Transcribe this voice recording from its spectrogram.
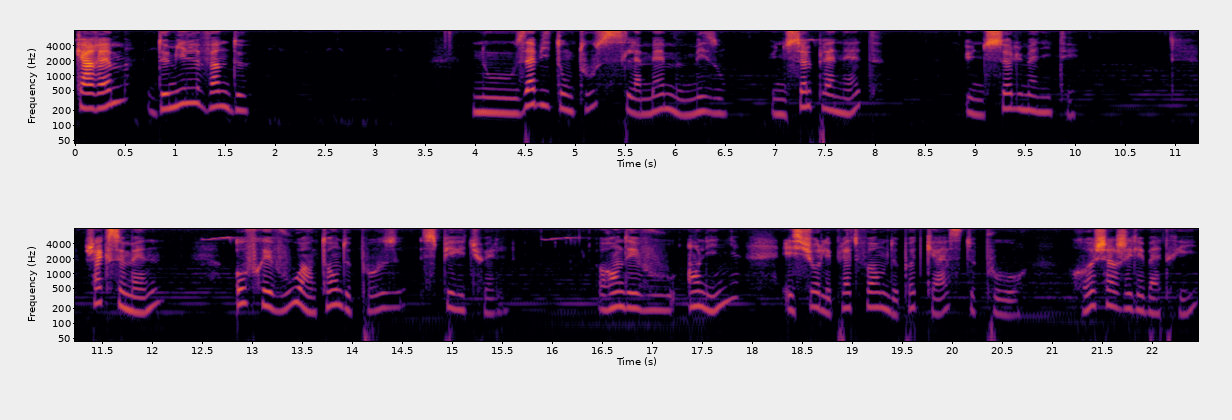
Carême 2022 Nous habitons tous la même maison, une seule planète, une seule humanité. Chaque semaine, offrez-vous un temps de pause spirituelle. Rendez-vous en ligne et sur les plateformes de podcast pour recharger les batteries,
